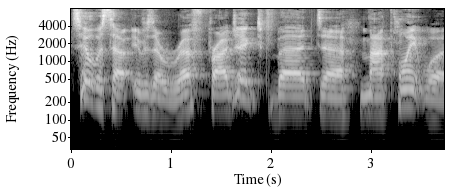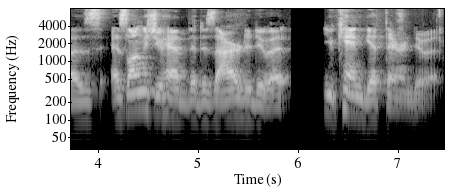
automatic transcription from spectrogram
So it was a it was a rough project, but uh, my point was, as long as you have the desire to do it, you can get there and do it.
